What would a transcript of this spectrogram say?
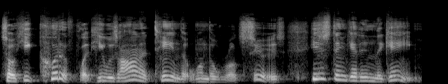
So he could have played. He was on a team that won the World Series. He just didn't get in the game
